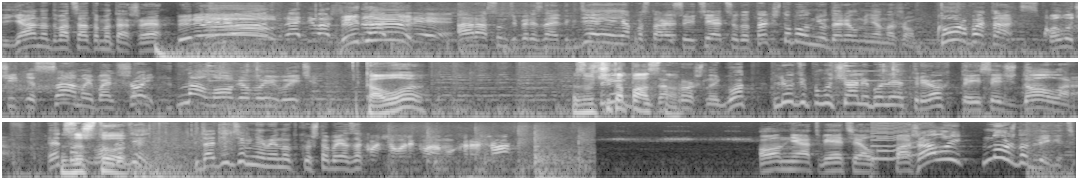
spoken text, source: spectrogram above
Я на 20 этаже. Вперед! Ради вашей дочери! А раз он теперь знает, где я, я постараюсь уйти отсюда так, чтобы он не ударил меня ножом. Турботакс! Получите самый большой налоговый вычет. Кого? Звучит среднем За опасно. прошлый год люди получали более трех тысяч долларов. Это За что? денег. Дадите мне минутку, чтобы я закончил. Кончил рекламу, хорошо? Он не ответил. Пожалуй, нужно двигать.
